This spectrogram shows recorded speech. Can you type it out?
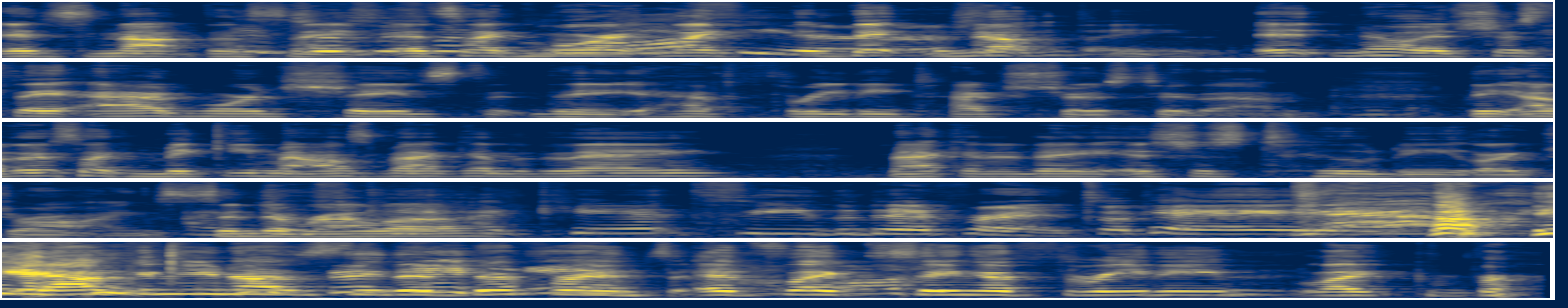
It's not the It same. It's looks like more like they, no, something. it no. It's just they add more shades. They have 3D textures to them. The others like Mickey Mouse back in the day. Back in the day, it's just 2D like drawings. I Cinderella. can't- I can't see the difference. Okay. yeah, how can you not see the difference? It's like oh. seeing a 3D like version.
